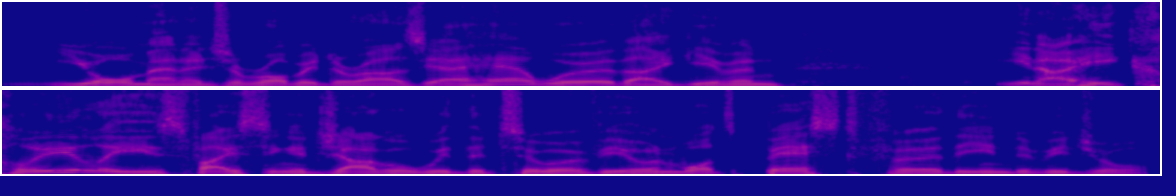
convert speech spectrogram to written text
your manager, Robbie D'Orazio, how were they? Given, you know, he clearly is facing a juggle with the two of you, and what's best for the individual.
